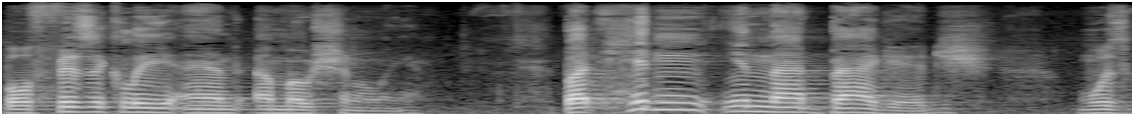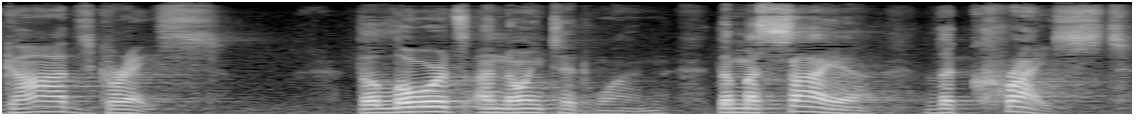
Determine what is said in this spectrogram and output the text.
both physically and emotionally. But hidden in that baggage was God's grace, the Lord's anointed one, the Messiah, the Christ,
